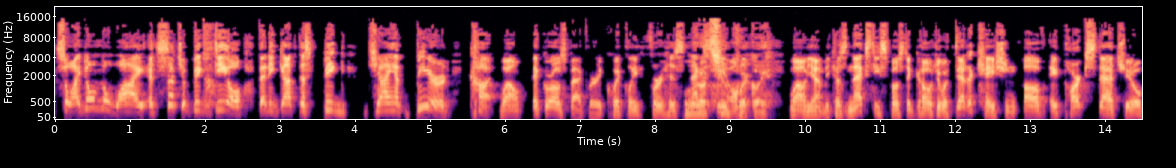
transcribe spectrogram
So I don't know why it's such a big deal that he got this big giant beard cut. Well, it grows back very quickly for his A next too deal. quickly. Well, yeah, because next he's supposed to go to a dedication of a park statue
